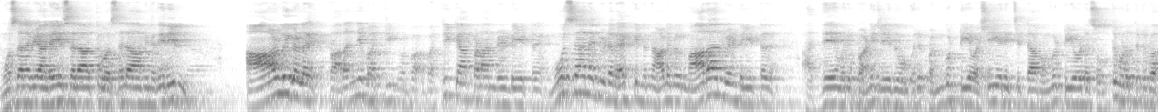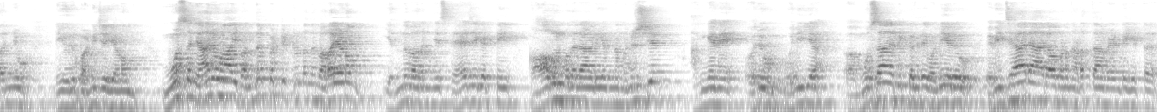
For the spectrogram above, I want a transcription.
മൂസ നബി അലൈഹി സ്വലാത്തു വസ്സലാമിനെതിരിൽ ആളുകളെ പറഞ്ഞു പറ്റി പറ്റിക്കാപ്പെടാൻ വേണ്ടിയിട്ട് മൂസ നബിയുടെ വേക്കിൽ നിന്ന് ആളുകൾ മാറാൻ വേണ്ടിയിട്ട് അദ്ദേഹം ഒരു പണി ചെയ്തു. ഒരു പെൺകുട്ടിയെ വശീകരിച്ചിട്ട് ആ പെൺകുട്ടിയോട് സ്വത്ത് കൊടുത്തിട്ട് പറഞ്ഞു നീ ഒരു പണി ചെയ്യണം. മൂസ ഞാനുമായി ബന്ധപ്പെട്ടിട്ടുണ്ടെന്ന് പറയണം. എന്ന് പറഞ്ഞ് സ്റ്റേജ് കെട്ടി കാവൽ മുതലാളി എന്ന മനുഷ്യൻ അങ്ങനെ ഒരു വലിയ മൂസാ നബിക്കെതിരെ വലിയൊരു വ്യഭിചാരാരോപണം നടത്താൻ വേണ്ടിയിട്ട്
